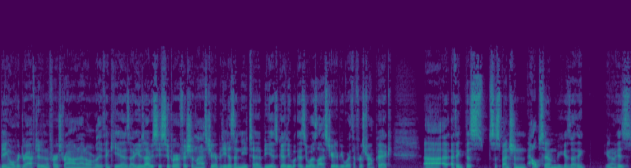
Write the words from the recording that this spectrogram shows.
being overdrafted in the first round. I don't really think he is. Uh, he was obviously super efficient last year, but he doesn't need to be as good as he was last year to be worth a first round pick. Uh, I, I think this suspension helps him because I think you know his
